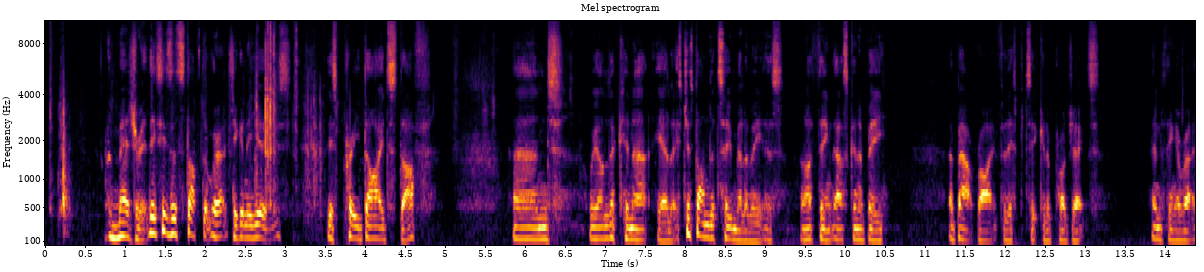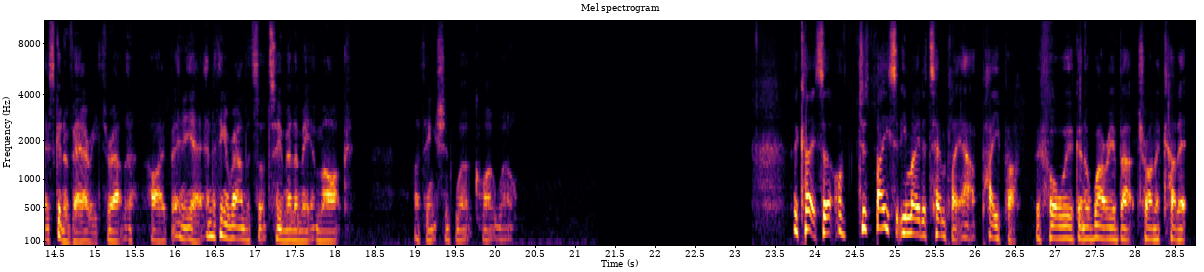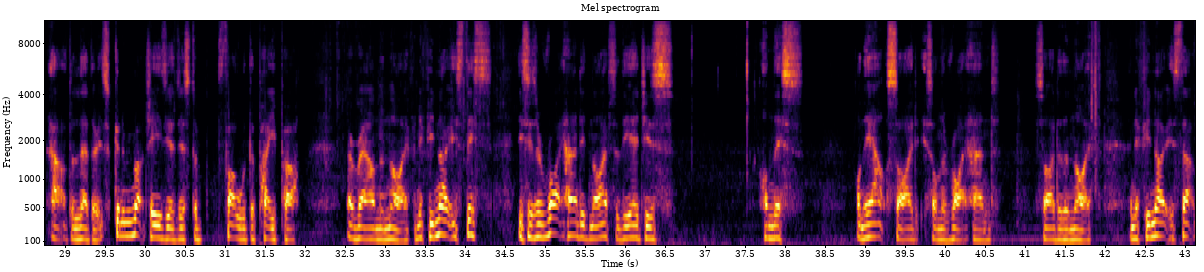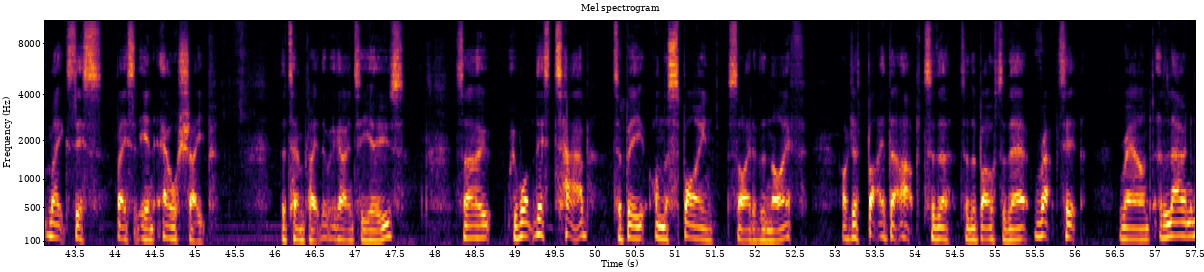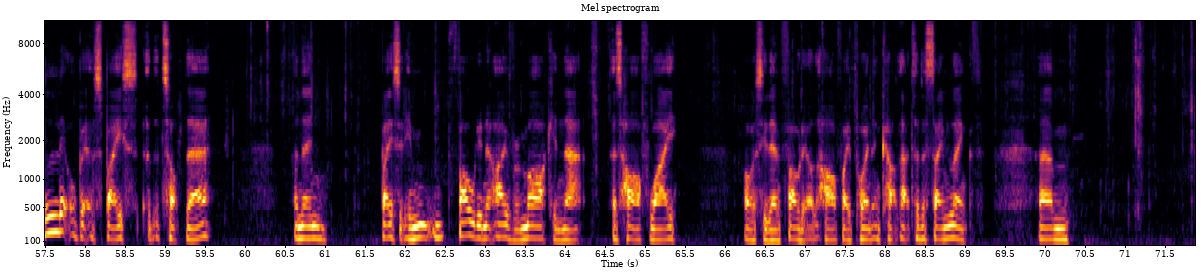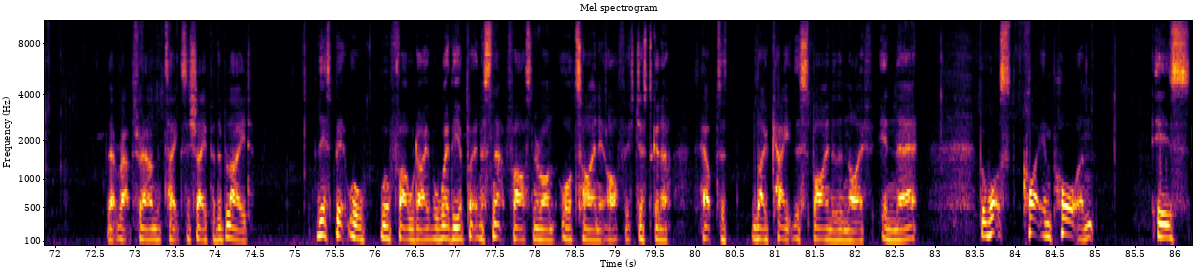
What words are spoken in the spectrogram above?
and measure it. This is the stuff that we're actually going to use, this pre-dyed stuff. And we are looking at, yeah, it's just under two millimeters. And I think that's going to be about right for this particular project. Anything around, it's going to vary throughout the hide, but yeah, anything around the sort of two millimeter mark, I think should work quite well. Okay, so I've just basically made a template out of paper before we're going to worry about trying to cut it out of the leather. It's going to be much easier just to fold the paper around the knife. And if you notice this, this is a right-handed knife, so the edges on this, on the outside, it's on the right-hand side of the knife. And if you notice that makes this basically an L shape, the template that we're going to use. So we want this tab to be on the spine side of the knife I've just butted that up to the to the bolster there, wrapped it round, allowing a little bit of space at the top there, and then basically folding it over and marking that as halfway. Obviously then fold it at the halfway point and cut that to the same length. Um, that wraps around and takes the shape of the blade. This bit will, will fold over whether you're putting a snap fastener on or tying it off. It's just going to help to locate the spine of the knife in there. But what's quite important is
